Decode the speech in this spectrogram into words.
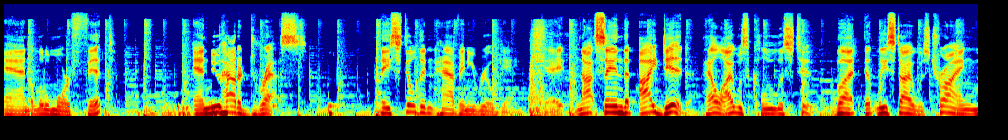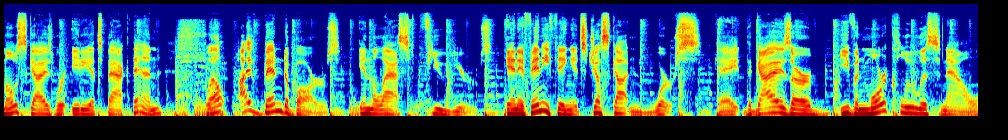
and a little more fit and knew how to dress, they still didn't have any real game. Okay. Not saying that I did. Hell, I was clueless too. But at least I was trying. Most guys were idiots back then. Well, I've been to bars in the last few years. And if anything, it's just gotten worse. Okay. The guys are even more clueless now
